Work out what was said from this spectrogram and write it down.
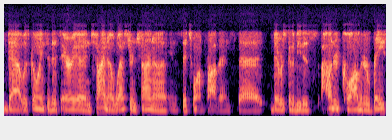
that was going to this area in China, Western China, in the Sichuan province, that there was going to be this 100 kilometer race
